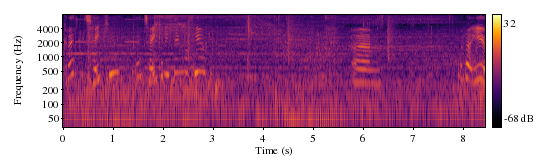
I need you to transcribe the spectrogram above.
Can I take you? Can I take anything off you? Um. What about you?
